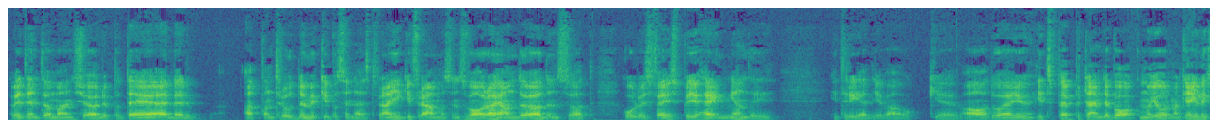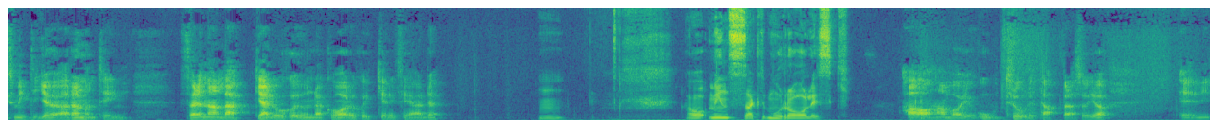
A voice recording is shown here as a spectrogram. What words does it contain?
jag vet inte om han körde på det eller att han trodde mycket på sin häst. För han gick ju fram och sen svarade han döden så att Always Face blir ju hängande i, i tredje va. Och eh, ja, då är ju It's Pepper Time där bakom och gör. Man kan ju liksom inte göra någonting förrän han lackar då 700 kvar och skickar i fjärde. Mm. Ja, minst sagt moralisk. Ja, han var ju otroligt tapper. Alltså jag, eh,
